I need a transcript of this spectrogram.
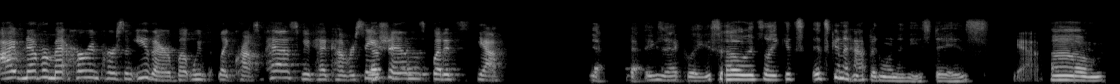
i've never met her in person either but we've like crossed paths we've had conversations yep. but it's yeah yeah yeah exactly so it's like it's it's gonna happen one of these days yeah um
